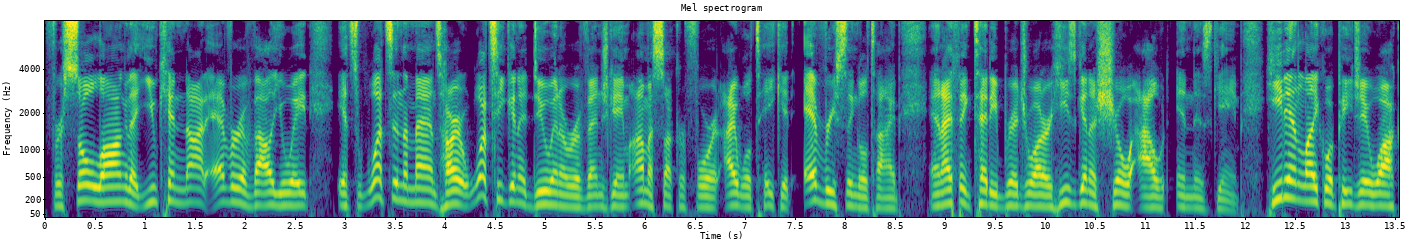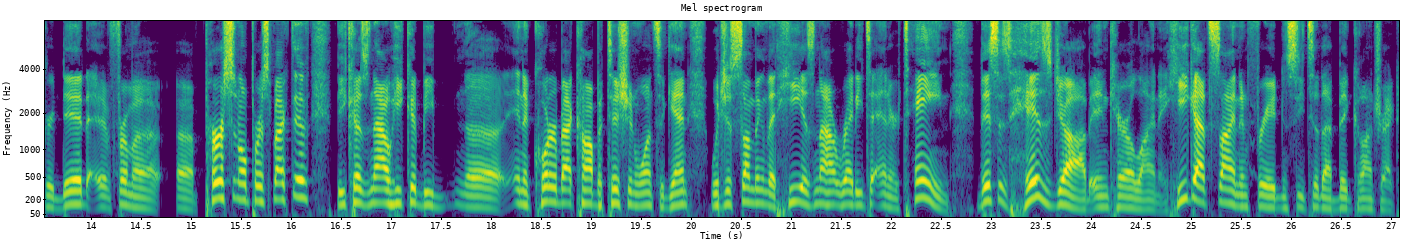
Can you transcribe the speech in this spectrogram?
for so long that you cannot ever evaluate. It's what's in the man's heart. What's he going to do in a revenge game? I'm a sucker for it. I will take it every single time. And I think Teddy Bridgewater, he's going to show out in this game. He didn't like what PJ Walker did uh, from a, a personal perspective because now he could be uh, in a quarterback competition once again, which is something that he is not ready to entertain. This is his job in Carolina. He got signed in free agency to that big contract.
